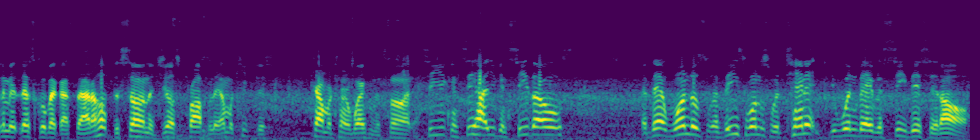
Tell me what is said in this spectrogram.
Let me. Let's go back outside. I hope the sun adjusts properly. I'm gonna keep this camera turned away from the sun. See, you can see how you can see those. If that windows, if these windows were tinted, you wouldn't be able to see this at all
